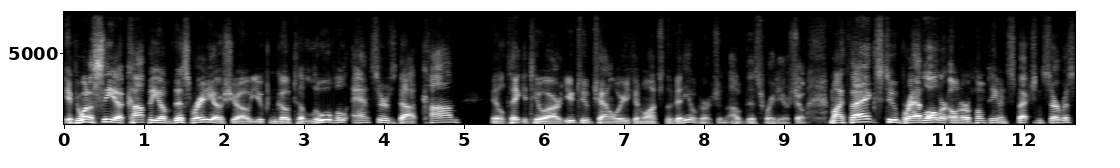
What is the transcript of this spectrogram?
If you want to see a copy of this radio show, you can go to LouisvilleAnswers.com. It'll take you to our YouTube channel where you can watch the video version of this radio show. My thanks to Brad Lawler, owner of Home Team Inspection Service.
